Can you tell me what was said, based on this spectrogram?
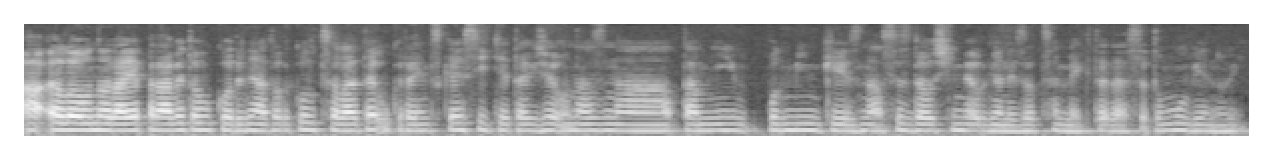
a Eleonora je právě tou koordinátorkou celé té ukrajinské sítě, takže ona zná tamní podmínky, zná se s dalšími organizacemi, které se tomu věnují.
